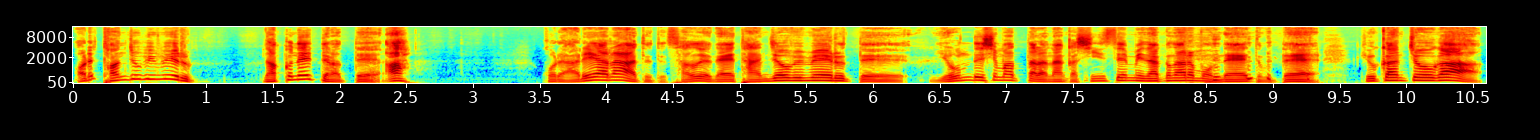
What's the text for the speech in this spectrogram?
あれ？誕生日メールなくね？ってなって、あこれあれやなって言ってそうよね誕生日メールって読んでしまったらなんか新鮮味なくなるもんね って思って休館長が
